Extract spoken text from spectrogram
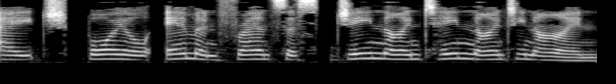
H., Boyle, M. and Francis, G. 1999.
